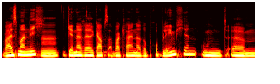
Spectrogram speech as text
weiß man nicht. Mhm. Generell gab es aber kleinere Problemchen und ähm,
